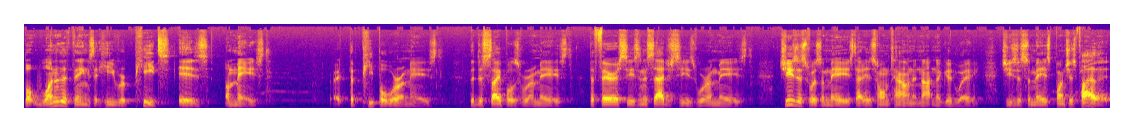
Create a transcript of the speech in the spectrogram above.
But one of the things that he repeats is amazed. Right? The people were amazed. The disciples were amazed. The Pharisees and the Sadducees were amazed. Jesus was amazed at his hometown and not in a good way. Jesus amazed Pontius Pilate.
